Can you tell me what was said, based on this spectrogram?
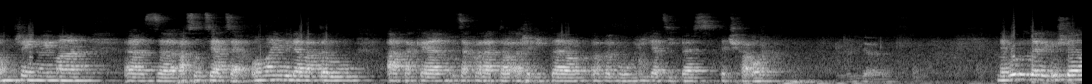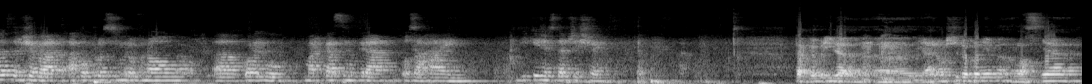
Ondřej Neumann, z asociace online vydavatelů a také zakladatel a ředitel webu hlídacípes.org. Nebudu tedy už déle zdržovat a poprosím rovnou eh, kolegu Marka Singra o zahájení. Díky, že jste přišli. Tak dobrý den. Eh, já jenom ještě doplním, vlastně eh,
